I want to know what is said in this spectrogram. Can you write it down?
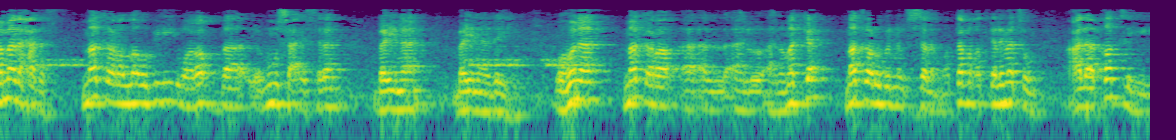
فماذا حدث؟ مكر الله به ورب موسى عليه السلام بين بين يديه. وهنا مكر أهل, أهل مكة مكروا بالنبي صلى الله عليه وسلم واتفقت كلمتهم على قتله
